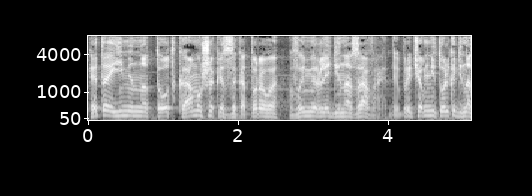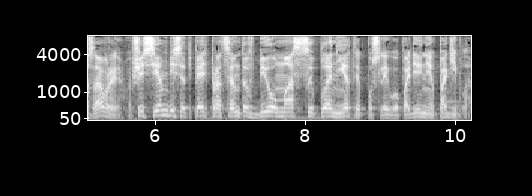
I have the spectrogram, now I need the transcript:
Это именно тот камушек, из-за которого вымерли динозавры. Причем не только динозавры, вообще 75% биомассы планеты после его падения погибло.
